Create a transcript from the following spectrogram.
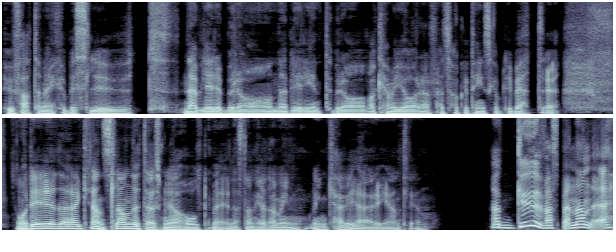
Hur fattar människor beslut? När blir det bra? När blir det inte bra? Vad kan vi göra för att saker och ting ska bli bättre? Och det är det där gränslandet där som jag har hållit mig nästan hela min, min karriär egentligen. Ja, gud vad spännande.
